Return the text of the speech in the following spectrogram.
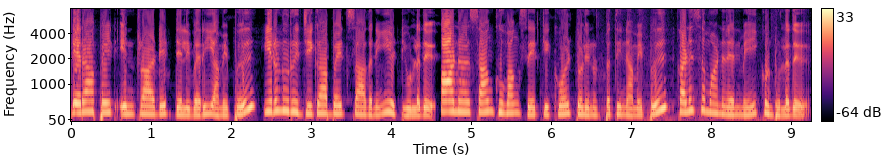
டெராபேட் இன்ட்ராடெட் டெலிவரி அமைப்பு இருநூறு ஜிகாபைட் சாதனையை எட்டியுள்ளது. ஆனால் சாங்குவாங் செயற்கைக்கோள் தொழில்நுட்பத்தின் அமைப்பு கணிசமான நன்மையை கொண்டுள்ளது.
